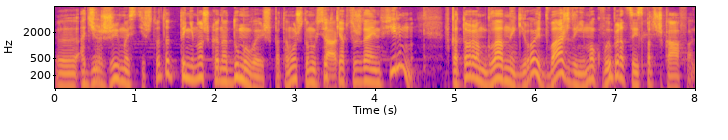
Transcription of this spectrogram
э, одержимости, что-то ты немножко надумываешь, потому что мы все-таки обсуждаем фильм, в котором главный герой дважды не мог выбраться из-под шкафа.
